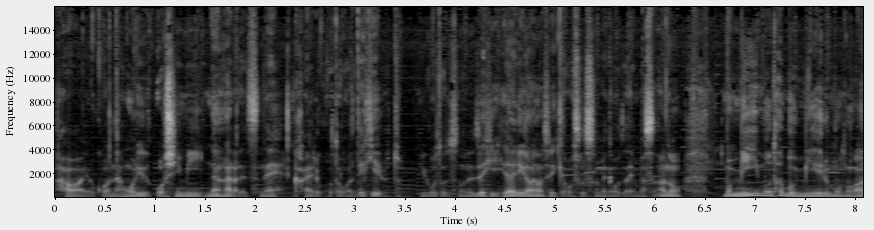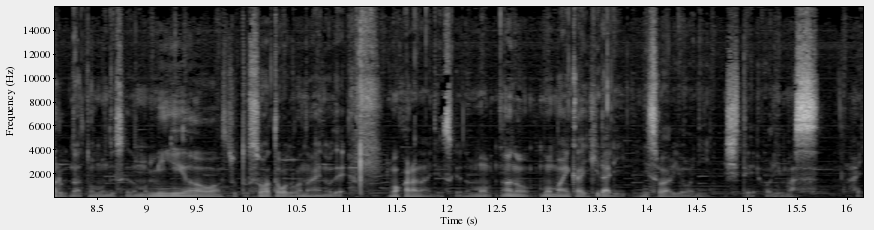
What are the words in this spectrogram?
ハワイをこう名残惜しみながらですね、帰ることができるということですので、ぜひ左側の席はおすすめでございます。あの、ま、右も多分見えるものがあるんだと思うんですけども、右側はちょっと座ったことがないので、わからないんですけども、あの、もう毎回左に座るようにしております。はい。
